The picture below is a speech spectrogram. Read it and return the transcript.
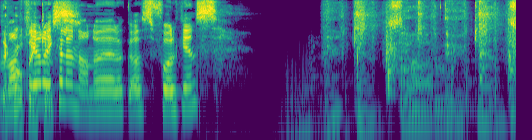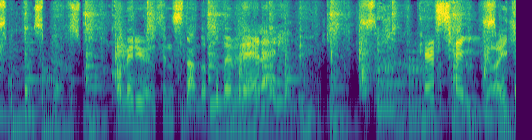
Det marker det i kalenderen deres, folkens. Kommer Ruen sin standup på DVD, eller? Kan jeg selge et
